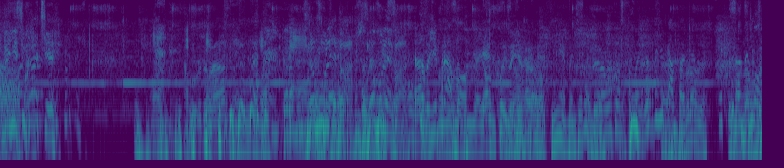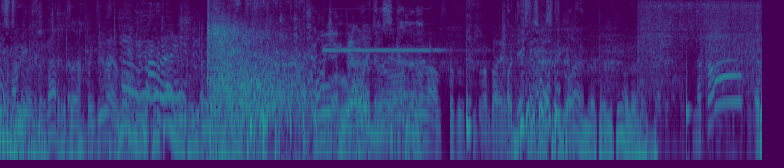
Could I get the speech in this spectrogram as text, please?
a wy nie słuchacie. Znowu lewa, znowu lewa. Teraz będzie prawo. Jak chuj będzie prawo. Nie, będzie lewo. Będzie tam pewnie. Zademonstruj. Proszę bardzo. Będzie lewo. Powiedziałem prawo i teraz szukamy, no. Nie mam wskazówki, to wam daję. Odnieście się na swój głos. lewo i było lewo. No to Raz,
